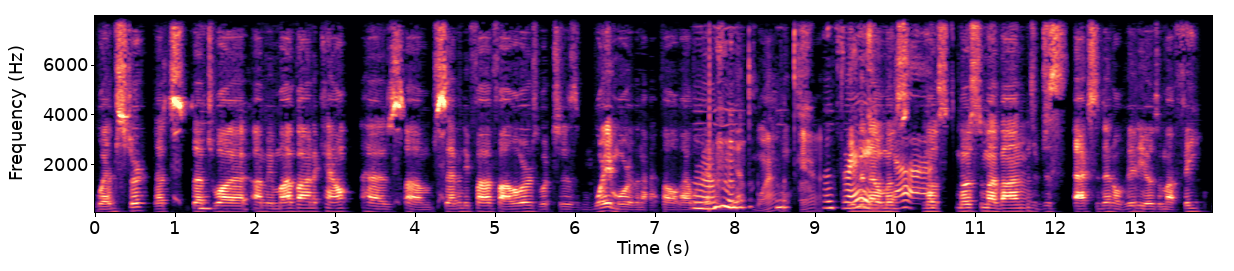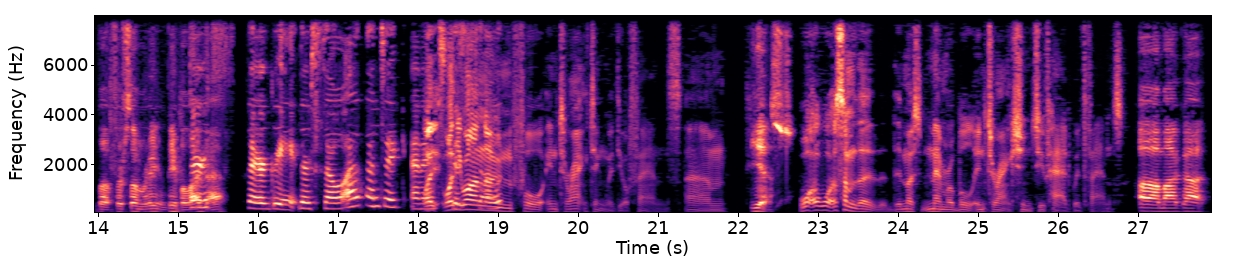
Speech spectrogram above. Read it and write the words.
Webster. That's that's Mm-hmm. why I mean my Vine account has um, 75 followers, which is way more than I thought I would ever Mhm. get. Wow. Yeah. That's right. Even though most yeah. most most of my vines are just accidental videos of my feet, but for some reason people like that. They're great. They're so authentic, and Well, it's well you are so- known for interacting with your fans. Um, Yes. what are, what are some of the the most memorable interactions you've had with fans? Um, I got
